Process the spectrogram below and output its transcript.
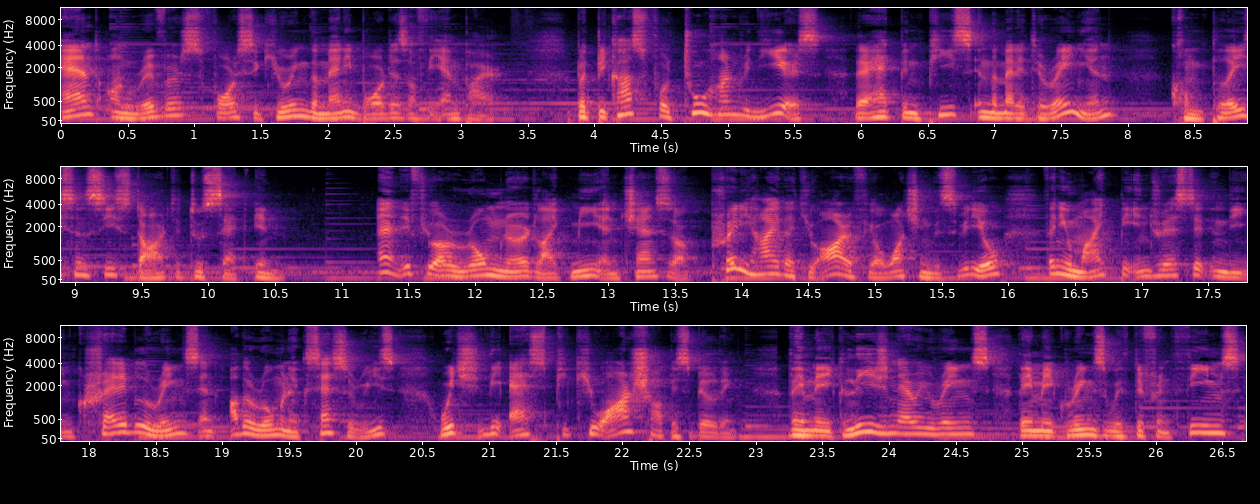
and on rivers for securing the many borders of the empire. But because for 200 years there had been peace in the Mediterranean, complacency started to set in. And if you are a Rome nerd like me, and chances are pretty high that you are if you are watching this video, then you might be interested in the incredible rings and other Roman accessories which the SPQR shop is building. They make legionary rings, they make rings with different themes,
